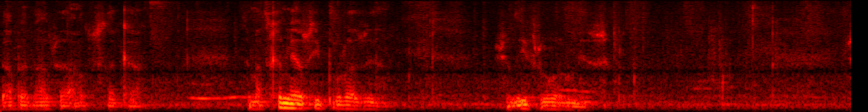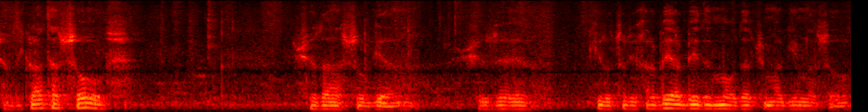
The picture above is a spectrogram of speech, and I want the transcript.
בעבודה של הצדקה. מתחיל מהסיפור הזה של איפרו הורמס. עכשיו לקראת הסוף של הסוגיה, שזה כאילו צריך הרבה הרבה ללמוד עד שמגיעים לסוף.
